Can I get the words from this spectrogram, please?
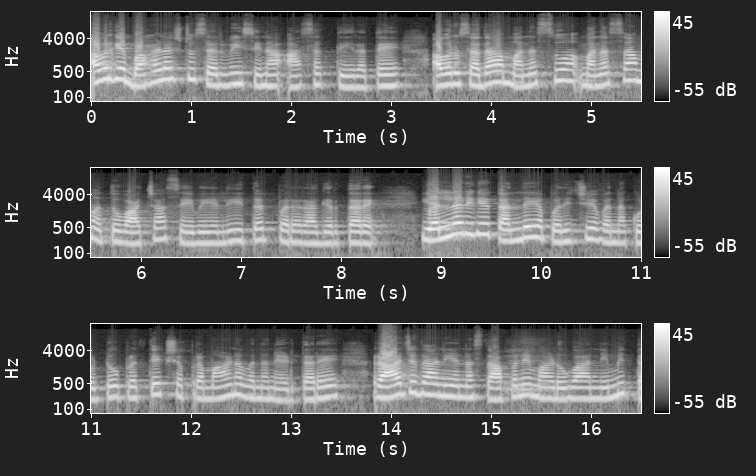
ಅವರಿಗೆ ಬಹಳಷ್ಟು ಸರ್ವೀಸಿನ ಆಸಕ್ತಿ ಇರುತ್ತೆ. ಅವರು ಸದಾ ಮನಸ್ಸು, ಮನಸ್ಸ ಮತ್ತು ವಾಚಾ ಸೇವೆಯಲ್ಲಿ ತತ್ಪರರಾಗಿರ್ತಾರೆ. ಎಲ್ಲರಿಗೆ ತಂದೆಯ ಪರಿಚಯವನ್ನು ಕೊಟ್ಟು ಪ್ರತ್ಯಕ್ಷ ಪ್ರಮಾಣವನ್ನು ನೀಡ್ತಾರೆ. ರಾಜಧಾನಿಯನ್ನು ಸ್ಥಾಪನೆ ಮಾಡುವ ನಿಮಿತ್ತ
